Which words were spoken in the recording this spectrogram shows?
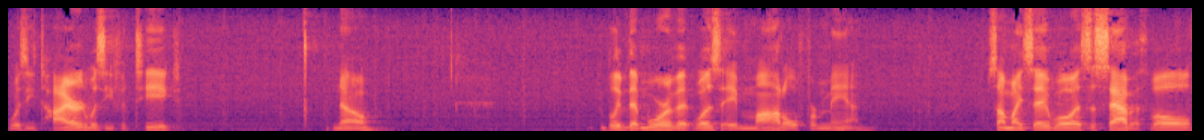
Was he tired? Was he fatigued? No. I believe that more of it was a model for man. Some might say, well, it's a Sabbath. Well,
